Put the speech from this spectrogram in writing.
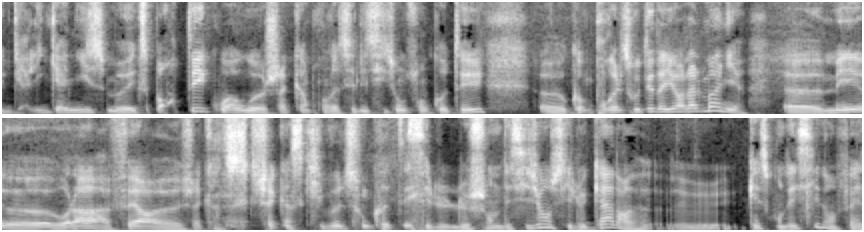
gallicanisme exporté, quoi, où euh, chacun prendrait ses décisions de son côté, euh, comme pourrait le souhaiter d'ailleurs l'Allemagne, euh, mais voilà, à faire chacun, chacun ce qu'il veut de son côté. C'est le, champ de décision aussi, le cadre. Qu'est-ce qu'on décide en fait?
